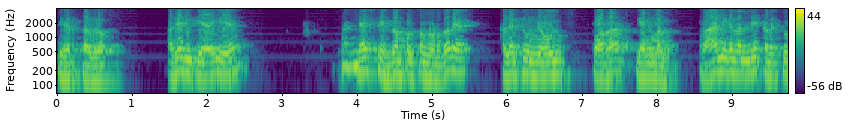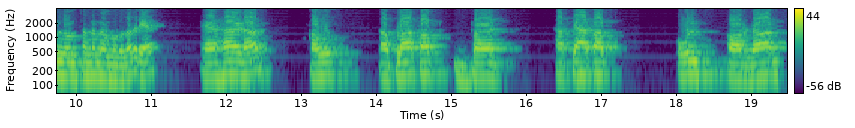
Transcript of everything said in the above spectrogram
ಸೇರ್ತವೆ. ಅದೇ ರೀತಿಯಾಗಿ ನೆಕ್ಸ್ಟ್ ಎಕ್ಸಾಂಪಲ್ಸ್ ಅನ್ನು ನೋಡಿದರೆ ಕಲೆಕ್ಟಿವ್ ನೌನ್ಸ್ ಫಾರ್ ಅನಿಮಲ್ಸ್ ಪ್ರಾಣಿಗಳಲ್ಲಿ ಕಲೆಕ್ಟಿವ್ ನೌನ್ಸ್ ಅನ್ನು ನಾವು ನೋಡೋದಾದ್ರೆ herd of cows flock of bird birds, of owls or dogs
